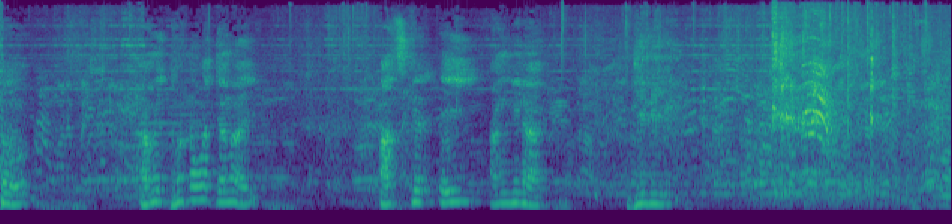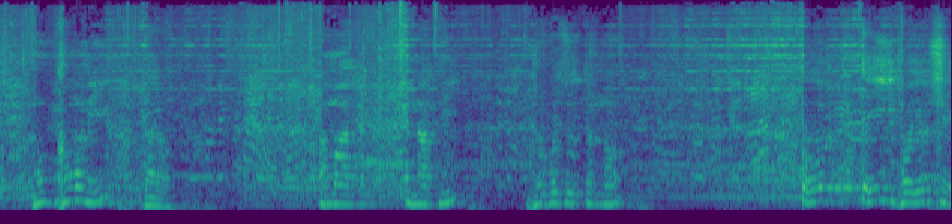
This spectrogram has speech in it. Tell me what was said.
তো আমি ধন্যবাদ জানাই আজকের এই আঙ্গিনার যিনি মুখ্যমণি আমার নাতি। ধ্রুব চৈতন্য ওর এই বয়সে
